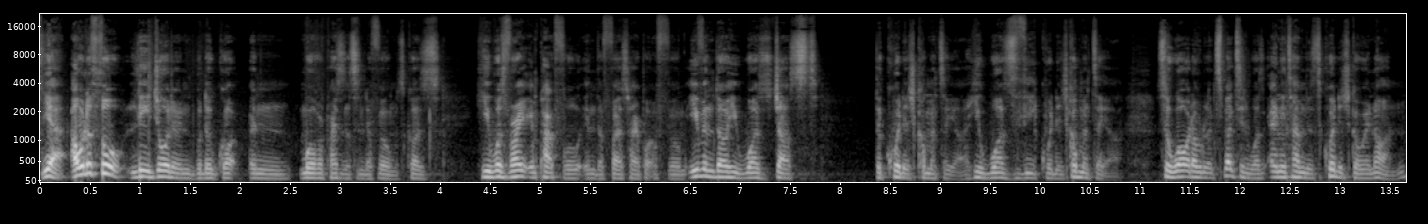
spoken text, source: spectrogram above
Yeah, I would have thought Lee Jordan would have gotten more of a presence in the films because he was very impactful in the first Harry Potter film. Even though he was just the Quidditch commentator, he was the Quidditch commentator. So what I would have expected was anytime there's Quidditch going on,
